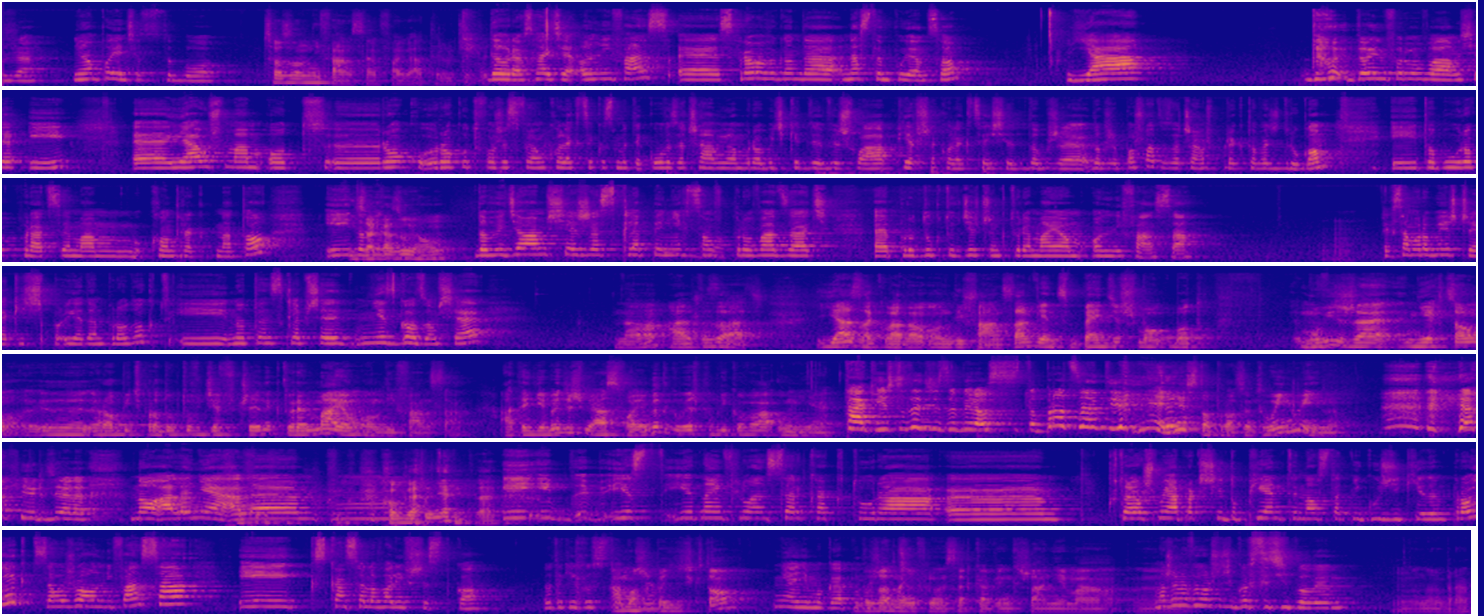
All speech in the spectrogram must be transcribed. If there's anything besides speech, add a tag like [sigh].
Że nie mam pojęcia, co to było. Co z OnlyFansem, Fagaty? Ludzie pytają. Dobra, słuchajcie, OnlyFans, e, sprawa wygląda następująco. Ja do, doinformowałam się i ja już mam od e, roku, roku tworzę swoją kolekcję kosmetyków. Zaczęłam ją robić, kiedy wyszła pierwsza kolekcja i się dobrze, dobrze poszła, to zaczęłam już projektować drugą. I to był rok pracy, mam kontrakt na to. I, I dowie- zakazują? dowiedziałam się, że sklepy nie chcą wprowadzać e, produktów dziewczyn, które mają OnlyFansa. Tak samo robię jeszcze jakiś jeden produkt i no ten sklep się nie zgodzą się. No, ale to zobacz. Ja zakładam OnlyFansa, więc będziesz mógł, bo mówisz, że nie chcą y, robić produktów dziewczyny, które mają OnlyFansa. A ty nie będziesz miała swojego, tylko będziesz publikowała u mnie. Tak, jeszcze będziesz zabierał 100% i Nie, nie 100%, win-win. [laughs] ja pierdzielę. No ale nie, ale... Mm, Ogarnięte. I, I jest jedna influencerka, która, em, która już miała praktycznie dopięty na ostatni guzik jeden projekt, założyła OnlyFansa i skancelowali wszystko. Do takiego stopnia. A może powiedzieć kto? Nie, nie mogę Bo powiedzieć. żadna influencerka większa nie ma. y, Możemy wyłączyć głos, co ci powiem. No dobra.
